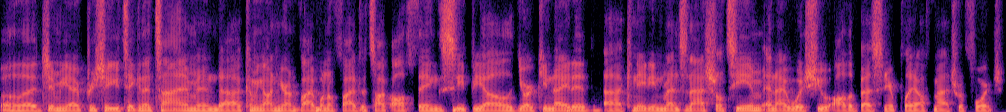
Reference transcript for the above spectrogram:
Well, uh, Jimmy, I appreciate you taking the time and uh, coming on here on Vibe 105 to talk all things CPL, York United, uh, Canadian men's national team, and I wish you all the best in your playoff match with Forge.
